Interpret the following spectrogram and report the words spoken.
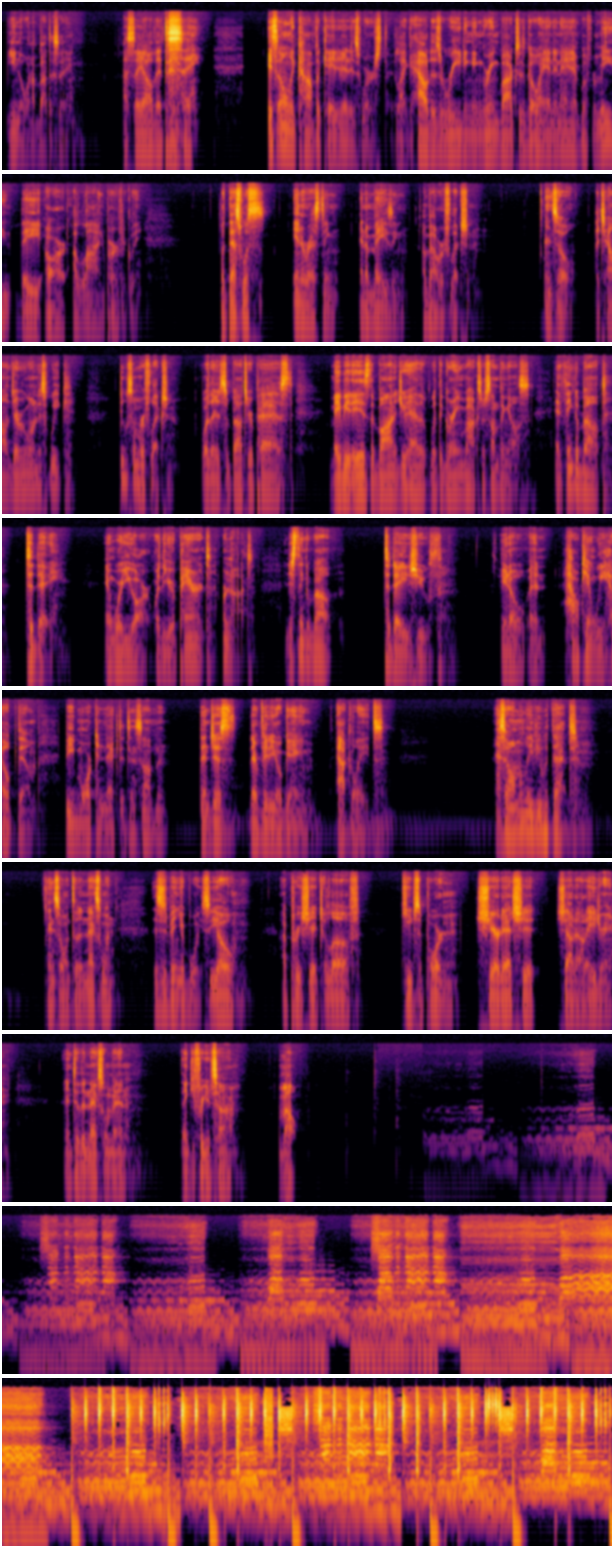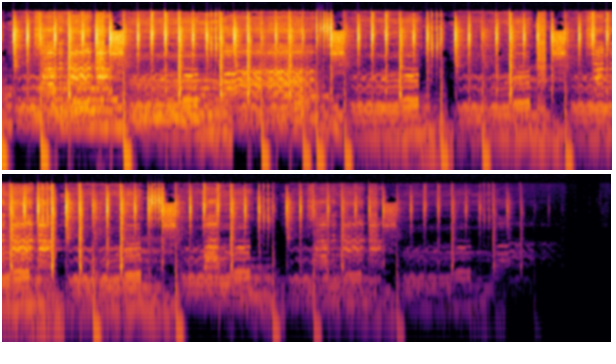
you know what I'm about to say. I say all that to say it's only complicated at its worst. Like, how does reading and green boxes go hand in hand? But for me, they are aligned perfectly. But that's what's interesting and amazing about reflection. And so, I challenge everyone this week do some reflection, whether it's about your past, maybe it is the bond that you had with the green box or something else. And think about today and where you are, whether you're a parent or not. And just think about today's youth, you know, and how can we help them be more connected to something than just their video game accolades. And so I'm going to leave you with that. And so until the next one, this has been your boy CO. I appreciate your love. Keep supporting. Share that shit. Shout out Adrian. To the next one, man. Thank you for your time. I'm out.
